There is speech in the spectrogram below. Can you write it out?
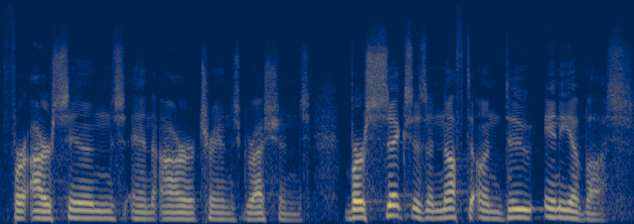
for our sins and our transgressions. Verse 6 is enough to undo any of us.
